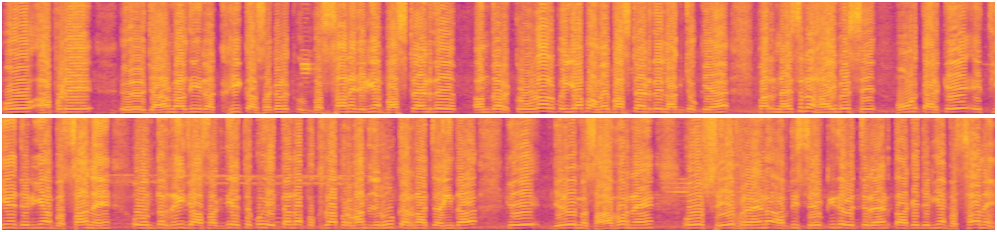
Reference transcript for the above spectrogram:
ਉਹ ਆਪਣੇ ਜਾਨ ਮਾਲ ਦੀ ਰੱਖੀ ਕਰ ਸਕਣ। ਬੱਸਾਂ ਨੇ ਜਿਹੜੀਆਂ ਬੱਸ ਸਟੈਂਡ ਦੇ ਅੰਦਰ ਕਰੋੜਾਂ ਰੁਪਈਆ ਭਾਵੇਂ ਬੱਸ ਸਟੈਂਡ ਤੇ ਲੱਗ ਚੁੱਕਿਆ ਪਰ ਨੈਸ਼ਨਲ ਹਾਈਵੇ ਸੇ ਹੋਣ ਕਰਕੇ ਇੱਥੀਆਂ ਜਿਹੜੀਆਂ ਬੱਸਾਂ ਨੇ ਉਹ ਅੰਦਰ ਨਹੀਂ ਜਾ ਸਕਦੀਆਂ। ਇੱਥੇ ਕੋਈ ਇਦਾਂ ਦਾ ਪੁਖਤਾ ਪ੍ਰਬੰਧ ਜ਼ਰੂਰ ਕਰਨਾ ਚਾਹੀਦਾ ਕਿ ਜਿਹੜੇ ਮੁਸਾਫਰ ਨੇ ਉਹ ਸੇਫ ਰਹਿਣ, ਆਪਦੀ ਸੇਫਟੀ ਦੇ ਵਿੱਚ ਰਹਿਣ ਤਾਂ ਕਿ ਜਿਹੜੀਆਂ ਬੱਸਾਂ ਨੇ,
